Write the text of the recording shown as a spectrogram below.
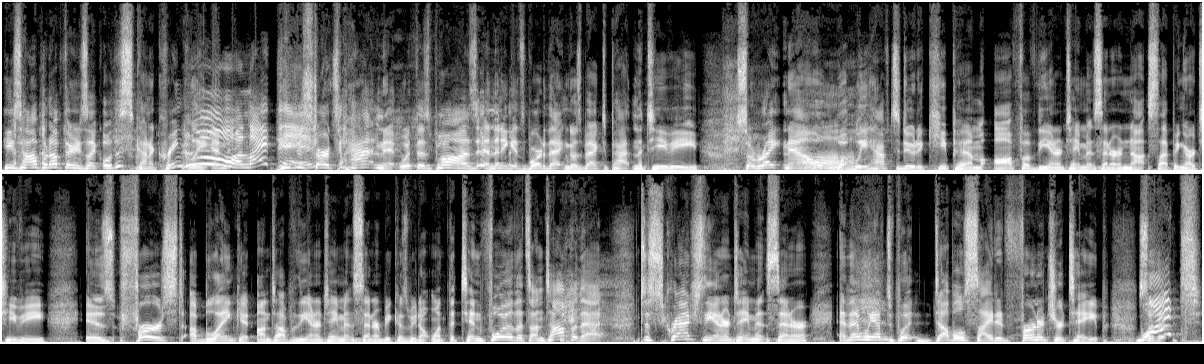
he's hopping up there and he's like, oh, this is kind of crinkly. Ooh, and I like this. He just starts patting it with his paws and then he gets bored of that and goes back to patting the TV. So right now, what we have to do to keep him off of the entertainment center and not slapping our TV is first a blanket on top of the entertainment center because we don't want the tin foil that's on top of that to scratch the entertainment center. And then we have to put double-sided furniture tape. so that- What?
